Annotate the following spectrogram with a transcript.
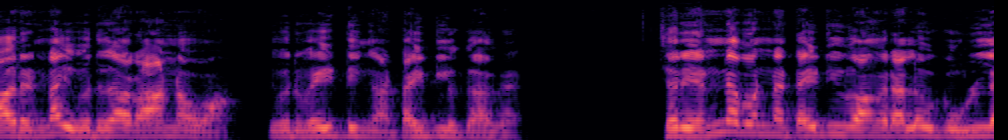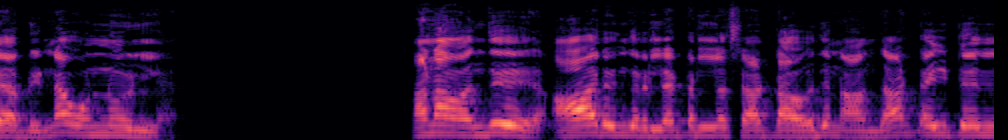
ஆறுன்னா இவர் தான் ராணவான் இவர் வெயிட்டிங்கா டைட்டிலுக்காக சரி என்ன பண்ண டைட்டில் வாங்குற அளவுக்கு உள்ள அப்படின்னா ஒன்றும் இல்லை. ஆனால் வந்து ஆறுங்கிற லெட்டரில் ஸ்டார்ட் ஆகுது நான் தான் டைட்டில்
